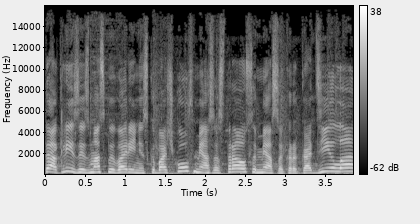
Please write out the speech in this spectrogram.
Так, Лиза из Москвы варенье из кабачков, мясо страуса, мясо крокодила,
